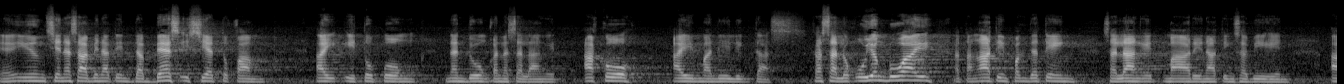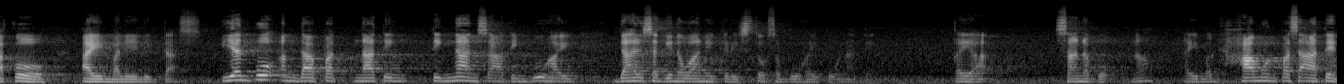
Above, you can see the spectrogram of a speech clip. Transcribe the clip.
eh, yung sinasabi natin, the best is yet to come, ay ito pong nandoon ka na sa langit. Ako ay maliligtas. Kasalukuyang buhay at ang ating pagdating sa langit, maaari nating sabihin, ako ay maliligtas. Iyan po ang dapat nating tingnan sa ating buhay dahil sa ginawa ni Kristo sa buhay po natin. Kaya sana po no, ay maghamon pa sa atin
